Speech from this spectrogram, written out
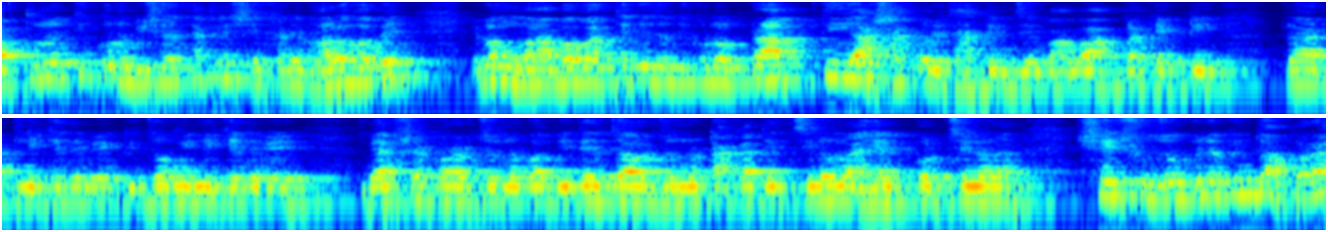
অর্থনৈতিক কোনো বিষয় থাকলে সেখানে ভালো হবে এবং মা বাবার থেকে যদি কোনো প্রাপ্তি আশা করে থাকেন যে বাবা আপনাকে একটি ফ্ল্যাট লিখে দেবে, একটি জমি লিখে দেবে, ব্যবসা করার জন্য বা বিদেশ যাওয়ার জন্য টাকা দিচ্ছিল না হেল্প করছিল না, সেই সুযোগগুলো কিন্তু আপনারা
